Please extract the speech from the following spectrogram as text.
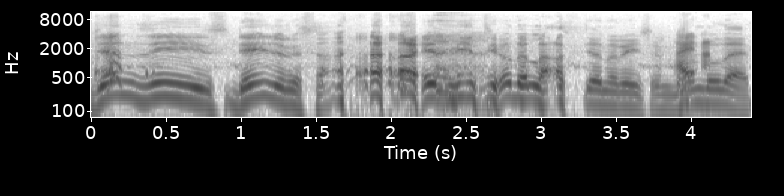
Gen Z is dangerous, huh? it means you're the last generation. I- Don't do that.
